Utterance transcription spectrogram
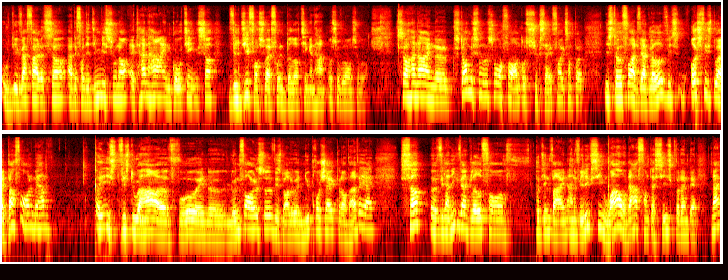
og i hvert fald så er det fordi de misunder, at han har en god ting, så vil de forsøge at få en bedre ting end ham, og så videre, og så videre. Så han har en øh, stor misundelse over for andres succes, for eksempel. I stedet for at være glad, hvis, også hvis du er i parforhold med ham, og hvis du har øh, fået en øh, lønforholdelse, hvis du har lavet en ny projekt, eller hvad ved jeg, så øh, vil han ikke være glad for, på din vej. Han vil ikke sige, wow, der er fantastisk, hvordan det er. Nej,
